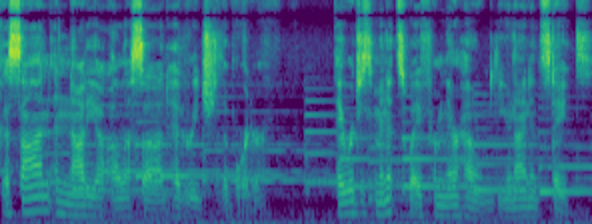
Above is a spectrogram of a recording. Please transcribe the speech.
Ghassan and Nadia al Assad had reached the border. They were just minutes away from their home, the United States.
